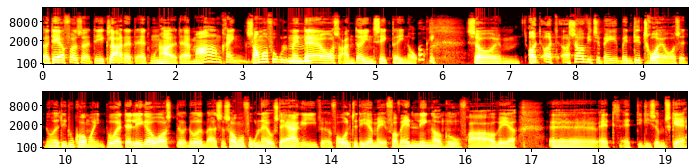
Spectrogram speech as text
og derfor så det er klart, at, at hun har, der er meget omkring sommerfugle, mm. men der er også andre insekter indover. Okay. Så, øhm, og, og, og så er vi tilbage, men det tror jeg også, at noget af det, du kommer ind på, at der ligger jo også noget, altså sommerfuglen er jo stærke i forhold til det her med forvandling og mm. gå fra at være, øh, at, at de ligesom skal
